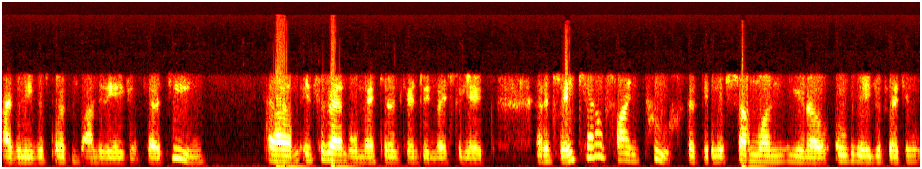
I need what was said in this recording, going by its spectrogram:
I believe this person's under the age of 13, um, Instagram or Meta is going to investigate. And if they cannot find proof that there is someone, you know, over the age of 13,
